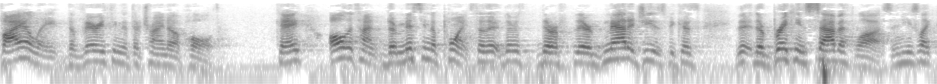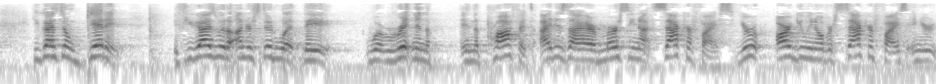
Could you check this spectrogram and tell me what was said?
violate the very thing that they're trying to uphold. Okay? All the time. They're missing the point. So they're, they're, they're mad at Jesus because they're, they're breaking Sabbath laws. And he's like, you guys don't get it. If you guys would have understood what they were written in the, in the prophets, I desire mercy, not sacrifice. You're arguing over sacrifice and you're,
